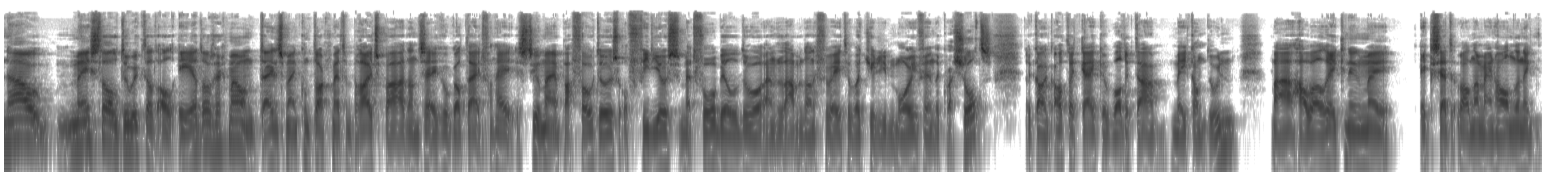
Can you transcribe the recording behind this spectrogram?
Nou, meestal doe ik dat al eerder, zeg maar. Want tijdens mijn contact met een bruidspaar, dan zeg ik ook altijd van... hey, stuur mij een paar foto's of video's met voorbeelden door... en laat me dan even weten wat jullie mooi vinden qua shots. Dan kan ik altijd kijken wat ik daarmee kan doen. Maar hou wel rekening mee, ik zet het wel naar mijn hand... en ik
